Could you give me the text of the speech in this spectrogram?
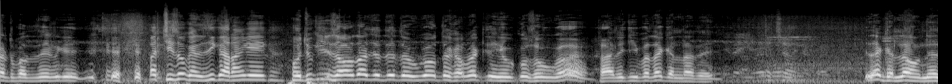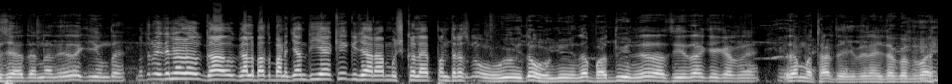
ਘੱਟ ਵੱਧ ਦੇਣਗੇ? 2500 ਕਹਿੰਦੇ ਸੀ ਕਰਾਂਗੇ ਹੋ ਜੂਗੀ। ਕੀ ਸੌ ਦਾ ਜਿੱਦੇ ਦੇਊਗਾ ਉੱਤੇ ਖਬਰ ਕੀ ਕੁਝ ਹੋਊਗਾ? ਹਾਰੇ ਕੀ ਪਤਾ ਗੱਲਾਂ ਦੇ। ਅੱਛਾ। ਇਹਦਾ ਗੱਲਾਂ ਹੁੰਦੀਆਂ ਸ਼ਾਇਦ ਇਹਨਾਂ ਦੇ ਇਹਦਾ ਕੀ ਹੁੰਦਾ? ਮਤਲਬ ਇਹਦੇ ਨਾਲ ਗਾ- ਗੱਲਬਾਤ ਬਣ ਜਾਂਦੀ ਹੈ ਕਿ ਗੁਜ਼ਾਰਾ ਮੁਸ਼ਕਲ ਹੈ 1500 ਉਹ ਇਹ ਤਾਂ ਹੋਈ ਹੋ ਜਾਂਦਾ ਵਾਧੂ ਇਹਨੇ ਦਾ ਅਸੀਂ ਇਹਦਾ ਕੀ ਕਰਨਾ? ਹੈ? ਇਹਦਾ ਮੱਥਾ ਟੇਕ ਦੇਣਾ ਇਹਦਾ ਗੁਰਦੁਆਰੇ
